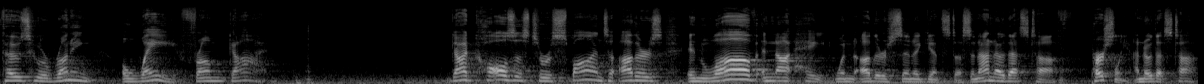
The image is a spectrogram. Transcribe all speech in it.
those who were running away from God. God calls us to respond to others in love and not hate when others sin against us. And I know that's tough. Personally, I know that's tough.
